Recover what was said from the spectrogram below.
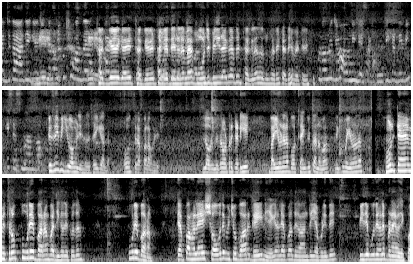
ਅੱਜ ਤਾਂ ਆ ਦੇ ਗਿਆ ਜੀ ਉਹਨਾਂ ਨੇ ਕੁਝ ਹੋਰ ਦੇ ਠੱਗੇ ਗਏ ਠੱਗੇ ਗਏ ਠੱਗੇ ਦੇ ਜਿਹੜੇ ਮੈਂ ਫੋਨ 'ਚ ਬਿਜ਼ੀ ਰਹਿ ਗਿਆ ਤੁਸੀਂ ਠੱਗ ਲਿਆ ਤੁਹਾਨੂੰ ਖੜੇ ਖੜੇ ਬੈਠੇ। ਹੁਣ ਉਹਨੂੰ ਜਵਾਬ ਨਹੀਂ ਦੇ ਸਕਦੇ ਜੀ ਕਦੇ ਵੀ ਕਿਸੇ ਸਮਾਨ ਦਾ। ਕਿਸੇ ਵੀ ਜਵਾਬ ਨਹੀਂ ਦੇ ਸਕਦੇ ਸਹੀ ਗੱਲ ਆ। ਉਹ ਤੇਰਾ ਭਲਾ ਹੋਏ ਲਓ ਜੀ ਮਿੱਤਰੋ ਆਰਡਰ ਕਰੀਏ ਬਾਈ ਉਹਨਾਂ ਦਾ ਬਹੁਤ ਥੈਂਕ ਯੂ ਧੰਨਵਾਦ। ਰਿੰਕੂ ਬਾਈ ਉਹਨਾਂ ਦਾ। ਹੁਣ ਟਾਈਮ ਮਿੱਤਰੋ ਪੂਰੇ 12 ਵੱਜ ਗਏ ਦੇਖੋ ਇਧਰ। ਪੂਰੇ 12 ਤੇ ਆਪਾਂ ਹਲੇ ਸ਼ੌਪ ਦੇ ਵਿੱਚੋਂ ਬਾਹਰ ਗਏ ਨਹੀਂ ਹੈਗੇ, ਹਲੇ ਆਪਾਂ ਦੁਕਾਨ ਤੇ ਹੀ ਆਪਣੀ ਤੇ ਪੀਜ਼ੇ ਪੂਜ਼ੇ ਹਲੇ ਬਣਾਏ ਹੋਏ ਦੇਖੋ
